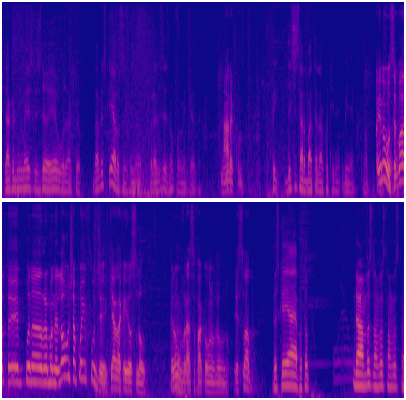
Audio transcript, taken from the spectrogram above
Și dacă îl nimerezi îți dă euro, dacă... Dar vezi că iar o să-ți vină, realizezi, nu? Pe mine, cred. N-are cum. Păi, de ce s-ar bate la cu tine? Bine. Păi nu, se bate până rămâne low și apoi fuge, chiar dacă e slow. Că nu Ah. vrea să facă 1v1, e slab. Vezi că e aia pe top? Da, am văzut, am văzut, am văzut. Ok,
